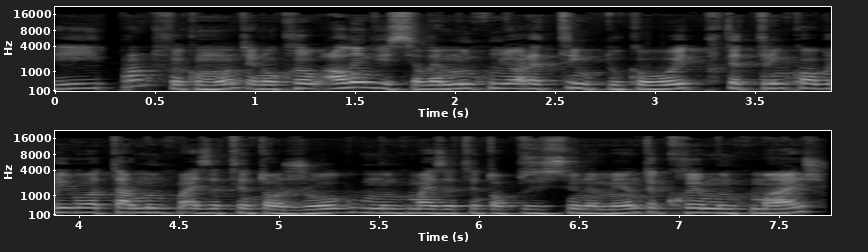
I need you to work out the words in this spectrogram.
E pronto, foi como ontem. Não correu. Além disso, ele é muito melhor a trinco do que a 8, porque a trinco obrigou a estar muito mais atento ao jogo, muito mais atento ao posicionamento, a correr muito mais.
